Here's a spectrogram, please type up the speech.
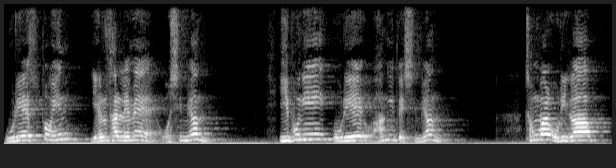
우리의 수도인 예루살렘에 오시면 이분이 우리의 왕이 되시면 정말 우리가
